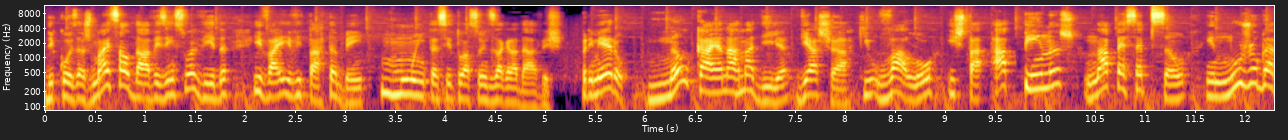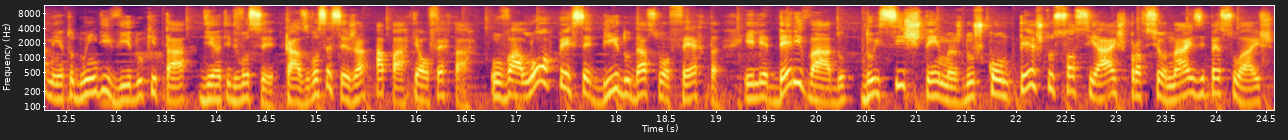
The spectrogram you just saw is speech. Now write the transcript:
de coisas mais saudáveis em sua vida e vai evitar também muitas situações desagradáveis. Primeiro, não caia na armadilha de achar que o valor está apenas na percepção e no julgamento do indivíduo que está diante de você, caso você seja a parte a ofertar. O valor percebido da sua oferta ele é derivado dos sistemas, dos contextos sociais, profissionais e pessoais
